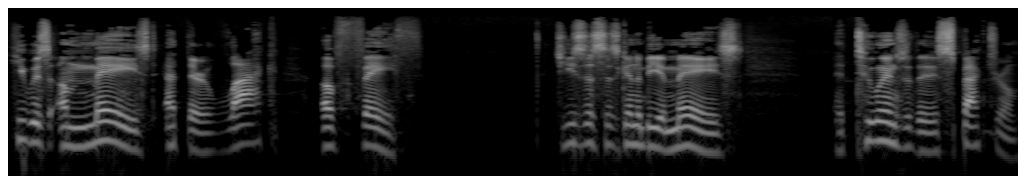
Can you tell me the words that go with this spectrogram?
he was amazed at their lack of faith. Jesus is going to be amazed at two ends of the spectrum.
